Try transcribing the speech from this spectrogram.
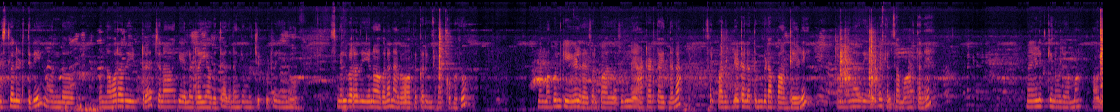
ಬಿಸಿಲಲ್ಲಿ ಇಡ್ತೀನಿ. ಒಂದು ಒನ್ ಅವರ್ ಆದರೂ ಇಟ್ಟರೆ ಚೆನ್ನಾಗಿ ಎಲ್ಲ ಡ್ರೈ ಆಗುತ್ತೆ. ಅದನ್ನ ಹಂಗೆ ಮುಚ್ಚಿಟ್ಬಿಟ್ರೆ ಏನು ಸ್ಮೆಲ್ ಬರೋದು ಏನೂ ಆಗೋಲ್ಲ. ನಾವು ಯಾವಾಗ ಬೇಕಾದ್ರೂ ಯೂಸ್ ಮಾಡ್ಕೊಬೋದು. ನನ್ನ ಮಗನಿಗೆ ಹೇಳಿದೆ, ಸ್ವಲ್ಪ ಅದು ಸುಮ್ಮನೆ ಆಟ ಆಡ್ತಾ ಇದ್ನಲ್ಲ, ಸ್ವಲ್ಪ ಅದು ಪ್ಲೇಟೆಲ್ಲ ತುಂಬಿಡಪ್ಪ ಅಂತ ಹೇಳಿ. ಏನಾದರೂ ಹೇಳಿದ್ರೆ ಕೆಲಸ ಮಾಡ್ತಾನೆ. ನಾನು ಹೇಳಿದ್ಕೆ ನೋಡಿ ಅಮ್ಮ, ಅವನು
